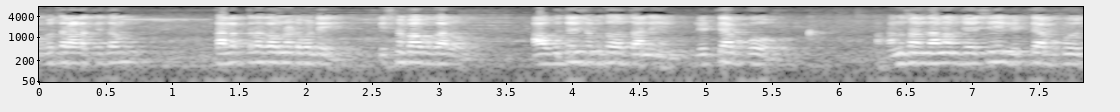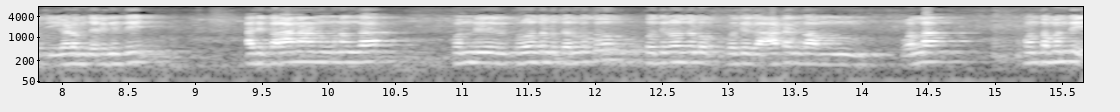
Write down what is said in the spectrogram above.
సంవత్సరాల క్రితం కలెక్టర్గా ఉన్నటువంటి కృష్ణబాబు గారు ఆ ఉద్దేశంతో దాన్ని లిడ్ క్యాప్కు అనుసంధానం చేసి లిడ్ క్యాప్కు ఇవ్వడం జరిగింది. అది కళానుగుణంగా కొన్ని రోజులు జరుగుతూ కొద్ది రోజులు కొద్దిగా ఆటంకం వల్ల కొంతమంది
